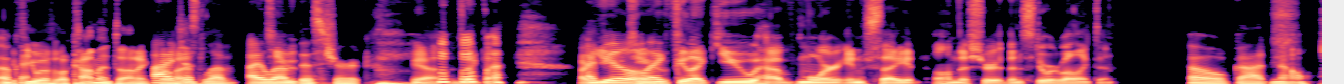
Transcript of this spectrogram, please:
if you have a comment on it, go I ahead. just love. I love Cute. this shirt. yeah, it's like, are I you, feel do you feel like you have more insight on the shirt than Stuart Wellington? Oh God, no.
